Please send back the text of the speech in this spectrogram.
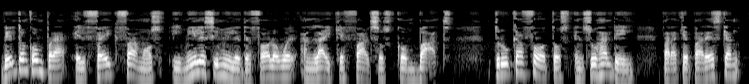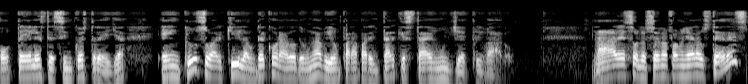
Bilton compra el fake famous y miles y miles de followers and likes falsos con bots, truca fotos en su jardín para que parezcan hoteles de cinco estrellas e incluso alquila un decorado de un avión para aparentar que está en un jet privado. ¿Nada de eso les suena familiar a ustedes?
